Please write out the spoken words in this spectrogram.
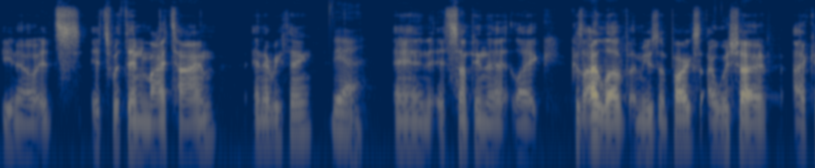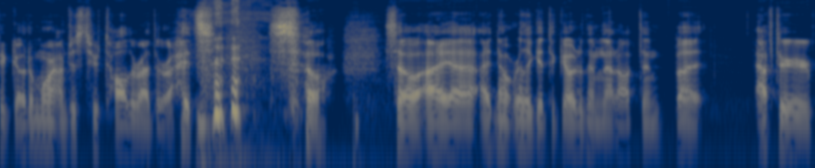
you know it's it's within my time and everything yeah and it's something that like because i love amusement parks i wish i i could go to more i'm just too tall to ride the rides. So so i uh, i don't really get to go to them that often but after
